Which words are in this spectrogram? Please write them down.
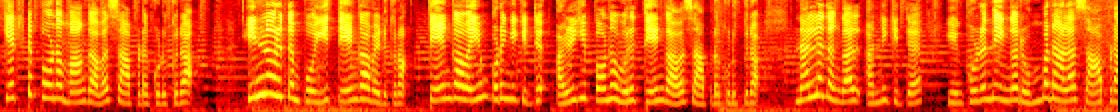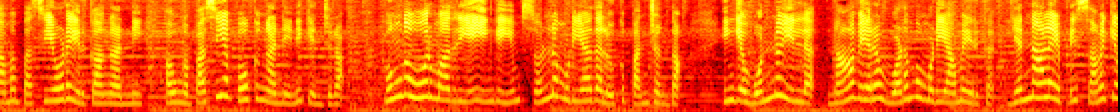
கெட்டு போன மாங்காவை சாப்பிட கொடுக்குறா. இன்னொருத்தன் போய் தேங்காவை எடுக்கிறான். தேங்காவையும் பிடுங்கிக்கிட்டு அழுகி போன ஒரு தேங்காவை சாப்பிட கொடுக்குறா. நல்லதங்கால் அண்ணிக்கிட்ட என் குழந்தைங்க ரொம்ப நாளா சாப்பிடாம பசியோட இருக்காங்க அண்ணி. அவங்க பசிய போக்குங்க அண்ணின்னு கெஞ்சுறா. உங்க ஊர் மாதிரியே இங்கேயும் சொல்ல முடியாத அளவுக்கு பஞ்சம்தான். இங்க ஒன்றும் இல்லை. நான் வேற உடம்பு முடியாம இருக்கேன். என்னால எப்படி சமைக்க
